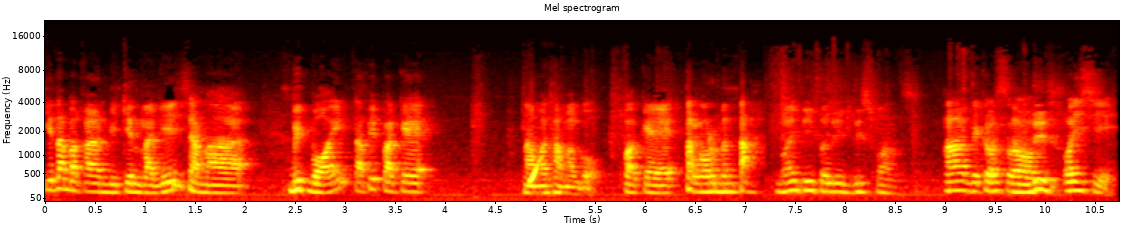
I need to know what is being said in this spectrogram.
kita bakalan bikin lagi sama Big Boy tapi pakai nama tamago pakai telur mentah My people eat this ones. ah because of This. oishi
